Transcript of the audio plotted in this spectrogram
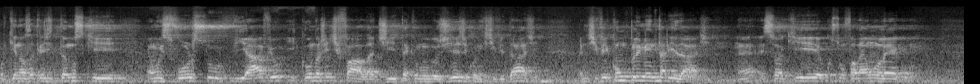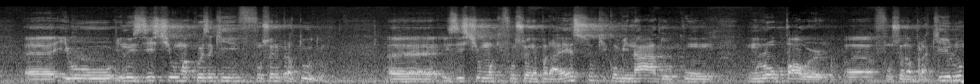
porque nós acreditamos que é um esforço viável e quando a gente fala de tecnologias de conectividade, a gente vê complementaridade. Né? Isso aqui eu costumo falar é um Lego. É, e, o, e não existe uma coisa que funcione para tudo. Uh, existe uma que funciona para isso, que combinado com um low power uh, funciona para aquilo.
